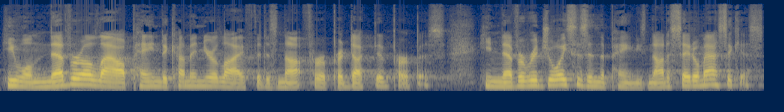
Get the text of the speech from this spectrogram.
He will never allow pain to come in your life that is not for a productive purpose. He never rejoices in the pain. He's not a sadomasochist.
